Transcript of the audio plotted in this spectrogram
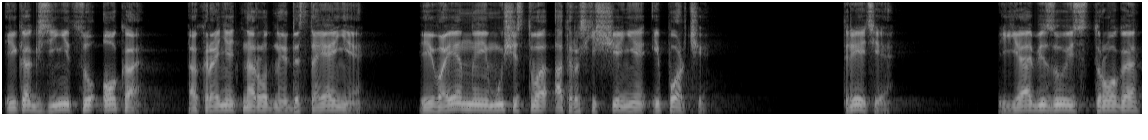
и как зеницу ока охранять народное достояние и военное имущество от расхищения и порчи. Третье. Я обязуюсь строго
